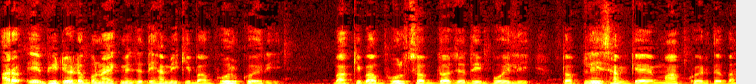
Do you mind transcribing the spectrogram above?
আর এই ভিডিওটা বনাইক মে যদি আমি কিবা ভুল করি বা কিবা ভুল শব্দ যদি বইলি তো প্লিজ হামকে মাফ করে দেবা।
